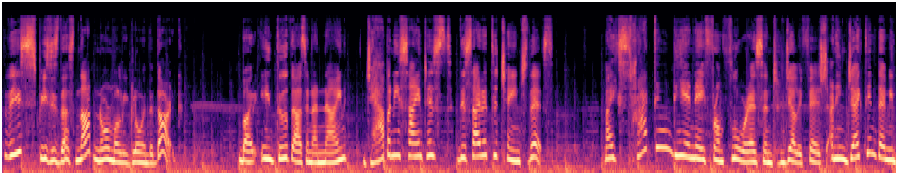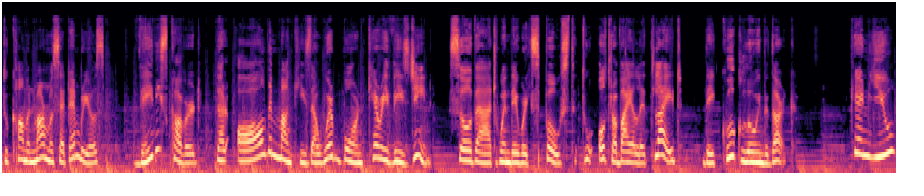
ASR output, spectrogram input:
This species does not normally glow in the dark. But in 2009, Japanese scientists decided to change this. By extracting DNA from fluorescent jellyfish and injecting them into common marmoset embryos, they discovered that all the monkeys that were born carry this gene, so that when they were exposed to ultraviolet light, they could glow in the dark. Can you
